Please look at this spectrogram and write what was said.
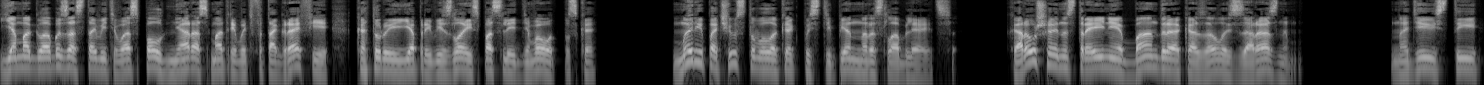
Я могла бы заставить вас полдня рассматривать фотографии, которые я привезла из последнего отпуска». Мэри почувствовала, как постепенно расслабляется. Хорошее настроение Бандры оказалось заразным. «Надеюсь, ты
